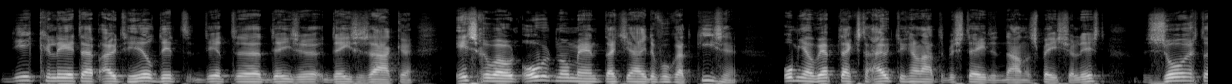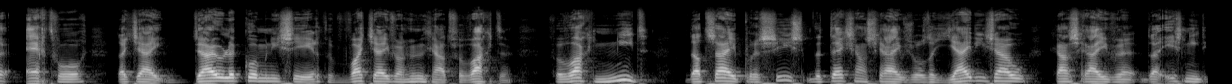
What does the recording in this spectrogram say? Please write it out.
die ik geleerd heb uit heel dit, dit, uh, deze, deze zaken is gewoon op het moment dat jij ervoor gaat kiezen om jouw webteksten uit te gaan laten besteden aan een specialist, zorg er echt voor dat jij duidelijk communiceert wat jij van hun gaat verwachten. Verwacht niet dat zij precies de tekst gaan schrijven zoals dat jij die zou gaan schrijven. Dat is niet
